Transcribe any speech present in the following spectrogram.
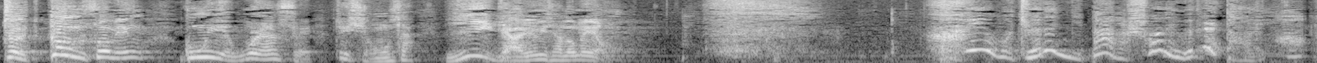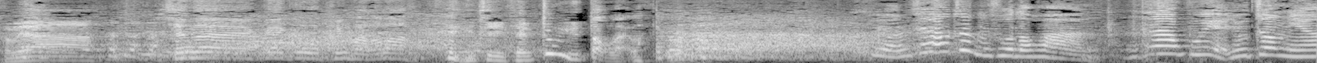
这更说明工业污染水对小龙虾一点影响都没有。嘿，我觉得你爸爸说的有点道理。怎么样？现在该给我平反了吧？这一天终于到来了。可是要这么说的话，那不也就证明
